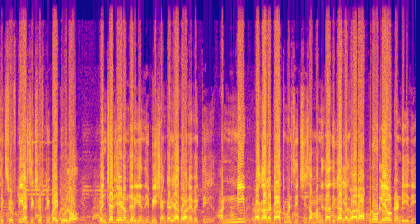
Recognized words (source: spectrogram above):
six fifty and six fifty by టూలో వెంచర్ చేయడం జరిగింది బి శంకర్ యాదవ్ అనే వ్యక్తి. అన్ని రకాల డాక్యుమెంట్స్ ఇచ్చి సంబంధిత అధికారుల ద్వారా అప్రూవ్డ్ లేఅవుట్ అండి ఇది.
